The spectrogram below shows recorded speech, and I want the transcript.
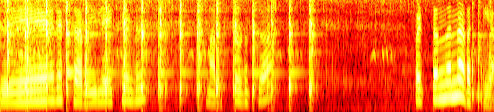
നേരെ കറിയിലേക്കത് മറിച്ചെടുക്കുക. പെട്ടെന്ന് തന്നെ അടയ്ക്കുക.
